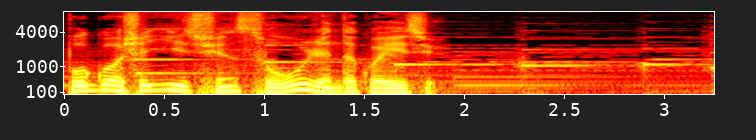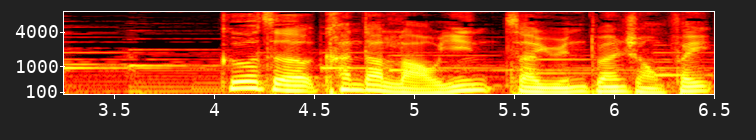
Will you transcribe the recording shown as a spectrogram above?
不过是一群俗人的规矩。鸽子看到老鹰在云端上飞，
